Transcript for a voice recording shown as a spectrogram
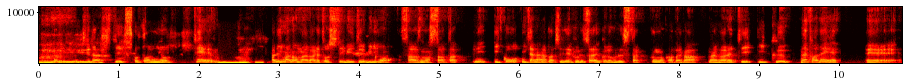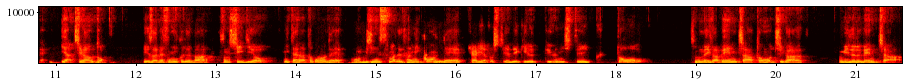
やっぱり打ち出していくことによって、うんやっぱり今の流れとして B2B の SaaS のスタートアップに行こうみたいな形でフルサイクル、フルスタックの方が流れていく中で、えーいや、違うと。ユーザーベースに来れば、その CTO みたいなところで、もうビジネスまで踏み込んでキャリアとしてできるっていうふうにしていくと、そのメガベンチャーとも違う、ミドルベンチャー、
